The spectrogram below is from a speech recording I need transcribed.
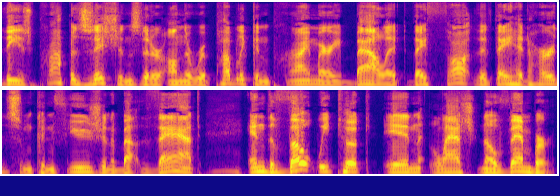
these propositions that are on the Republican primary ballot. They thought that they had heard some confusion about that and the vote we took in last November,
